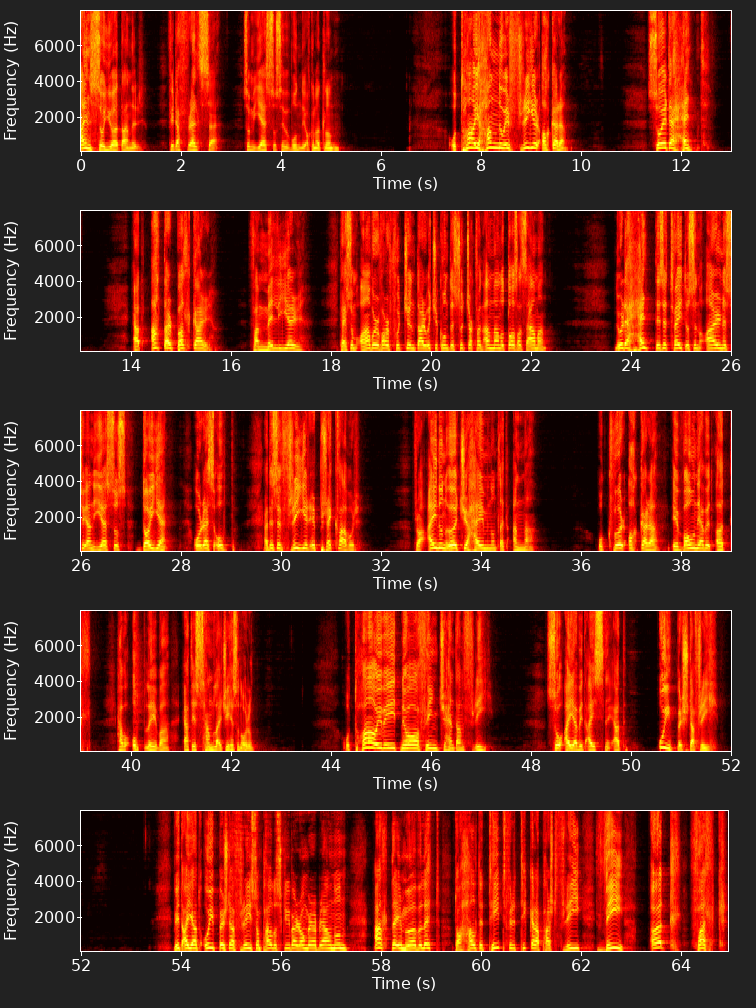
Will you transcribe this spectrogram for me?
eins og jøtane for det frelse som Jesus har vunnit och nötlund. Og ta i han nu er frier okkara, så er det hent at attarbalkar, familier, de som avur var futjundar og ikke kunde sutja kvann annan og ta seg saman. Nå er det hent disse 2000 årene siden Jesus døye og reis opp, at disse frier er prekvavur, fra einun øtje heimen til et anna. Og hver okkara er vågne av et ødel hava oppleva at det er ikke i hessen åren. Og ta og vit nå og finnje hentan fri, så eia vit eisne at uipersta fri. Vit eia at uipersta fri, som Paulus skriver om vera braunen, alt det er møvelet, ta halte tid for tikkara parst fri vi öll folk.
